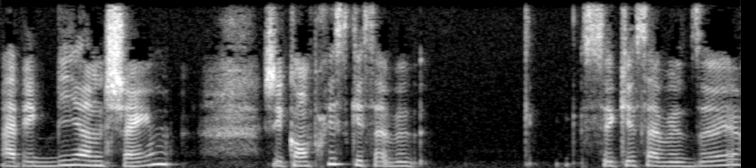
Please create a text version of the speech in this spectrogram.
Avec Beyond Shame, j'ai compris ce que ça veut ce que ça veut dire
